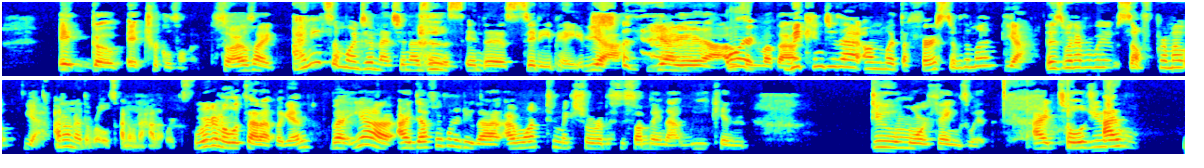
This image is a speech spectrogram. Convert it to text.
it go it trickles on. So I was like, I need someone to mention us in the in the city page. yeah, yeah, yeah, yeah. I was Or thinking about that. We can do that on what the first of the month yeah, is whenever we self promote. Yeah. I don't know the rules. I don't know how that works. we're gonna look that up again. But yeah, I definitely want to do that. I want to make sure this is something that we can do more things with. I told you. I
